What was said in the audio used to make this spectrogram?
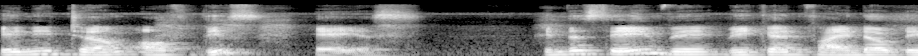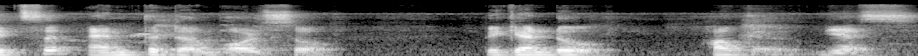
any term of this AS. In the same way, we can find out its nth term also. We can do how? Yes,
